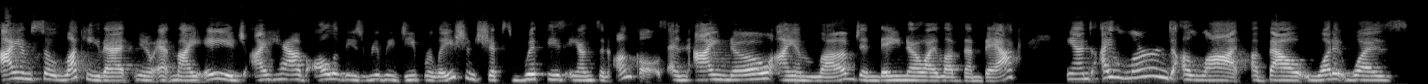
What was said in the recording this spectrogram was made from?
I am so lucky that, you know, at my age, I have all of these really deep relationships with these aunts and uncles. And I know I am loved and they know I love them back. And I learned a lot about what it was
